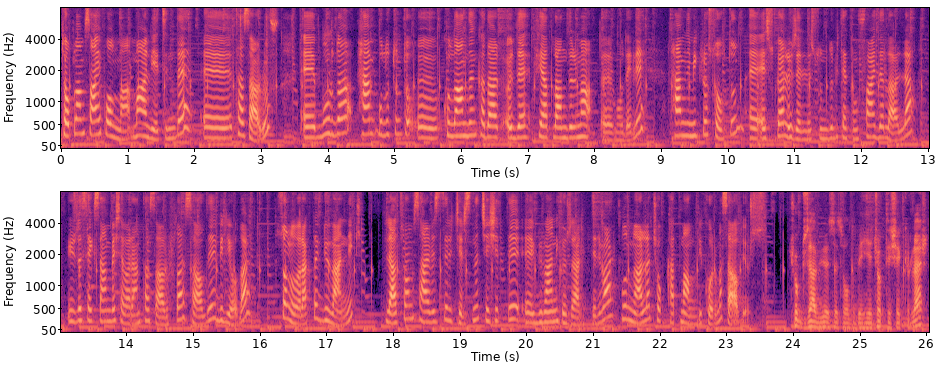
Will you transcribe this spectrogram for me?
toplam sahip olma maliyetinde e, tasarruf. E, burada hem bulutun e, kullandığın kadar öde fiyatlandırma e, modeli hem de Microsoft'un e, SQL özelinde sunduğu bir takım faydalarla %85'e varan tasarruflar sağlayabiliyorlar. Son olarak da güvenlik. Platform servisler içerisinde çeşitli e, güvenlik özellikleri var. Bunlarla çok katmanlı bir koruma sağlıyoruz. Çok güzel bir özet oldu Behiye, çok teşekkürler.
